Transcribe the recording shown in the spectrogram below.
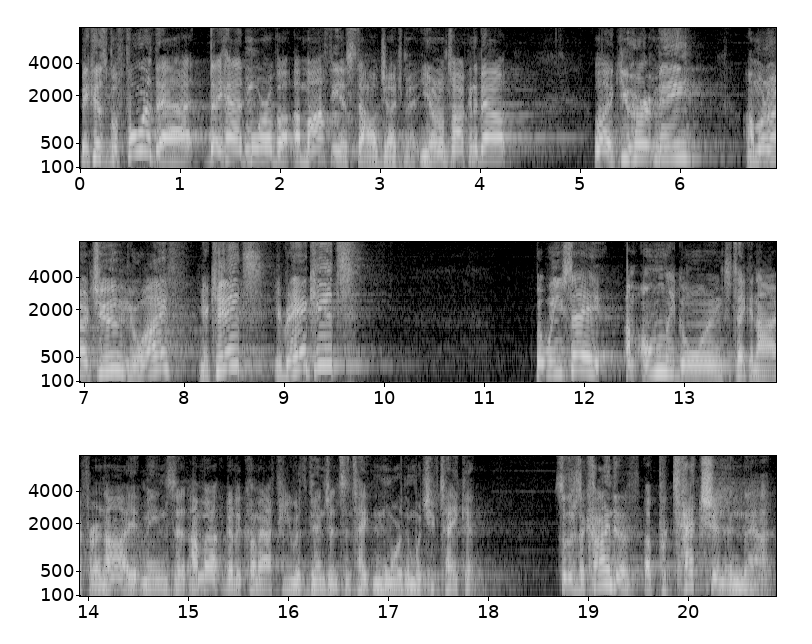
Because before that, they had more of a, a mafia style judgment. You know what I'm talking about? Like, you hurt me, I'm gonna hurt you, your wife, your kids, your grandkids. But when you say, I'm only going to take an eye for an eye, it means that I'm not going to come after you with vengeance and take more than what you've taken. So there's a kind of a protection in that.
